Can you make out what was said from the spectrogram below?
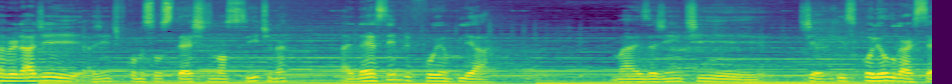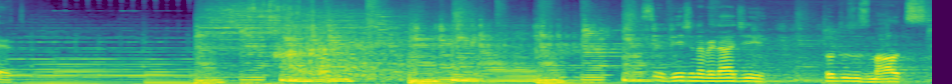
Na verdade, a gente começou os testes no nosso sítio, né? A ideia sempre foi ampliar, mas a gente tinha que escolher o lugar certo. A cerveja, na verdade, todos os maltes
